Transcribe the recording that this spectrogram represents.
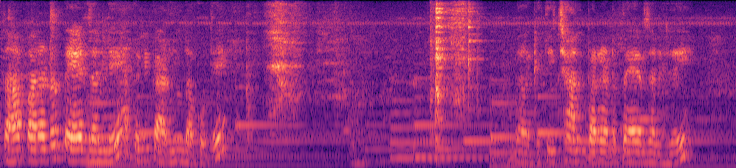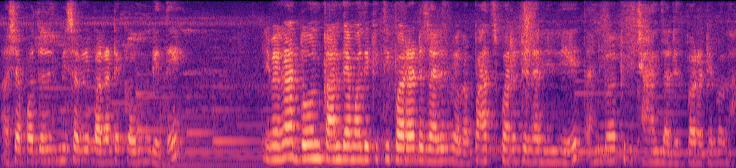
आता हा पराठा तयार झालेला आहे. आता मी काढून दाखवते. बघा किती छान पराठा तयार झालेला आहे. अशा पद्धतीत मी सगळे पराठे करून घेते. हे बघा दोन कांद्यामध्ये किती पराठे झालेत बघा. पाच पराठे झालेले आहेत आणि बघा किती छान झालेत पराठे बघा.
